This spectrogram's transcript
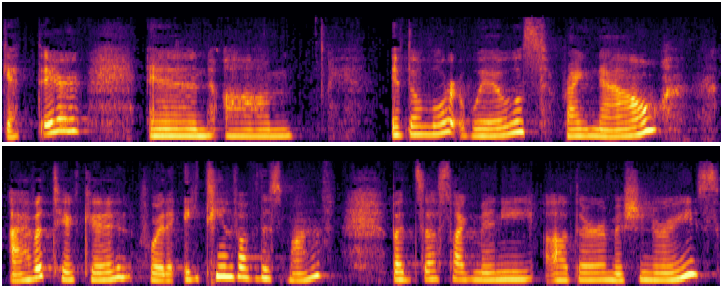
get there. And um, if the Lord wills, right now, I have a ticket for the 18th of this month, but just like many other missionaries,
